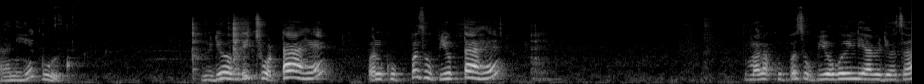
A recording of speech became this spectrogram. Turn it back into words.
आणि हे गूळ. व्हिडिओ अगदी छोटा आहे पण खूपच उपयुक्त आहे. तुम्हाला खूपच उपयोग होईल या व्हिडिओचा.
